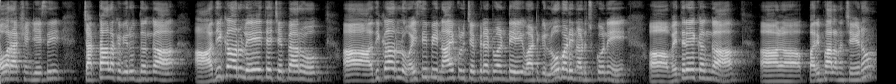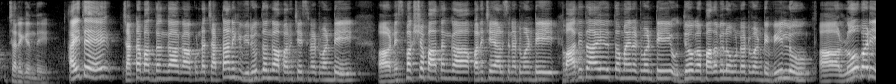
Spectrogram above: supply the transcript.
ఓవర్ యాక్షన్ చేసి చట్టాలకు విరుద్ధంగా ఆ అధికారులు ఏదైతే చెప్పారో ఆ అధికారులు వైసీపీ నాయకులు చెప్పినటువంటి వాటికి లోబడి నడుచుకొని వ్యతిరేకంగా పరిపాలన చేయడం జరిగింది. అయితే చట్టబద్ధంగా కాకుండా చట్టానికి విరుద్ధంగా పనిచేసినటువంటి నిష్పక్షపాతంగా పనిచేయాల్సినటువంటి బాధితాయుతమైనటువంటి ఉద్యోగ పదవిలో ఉన్నటువంటి వీళ్ళు లోబడి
